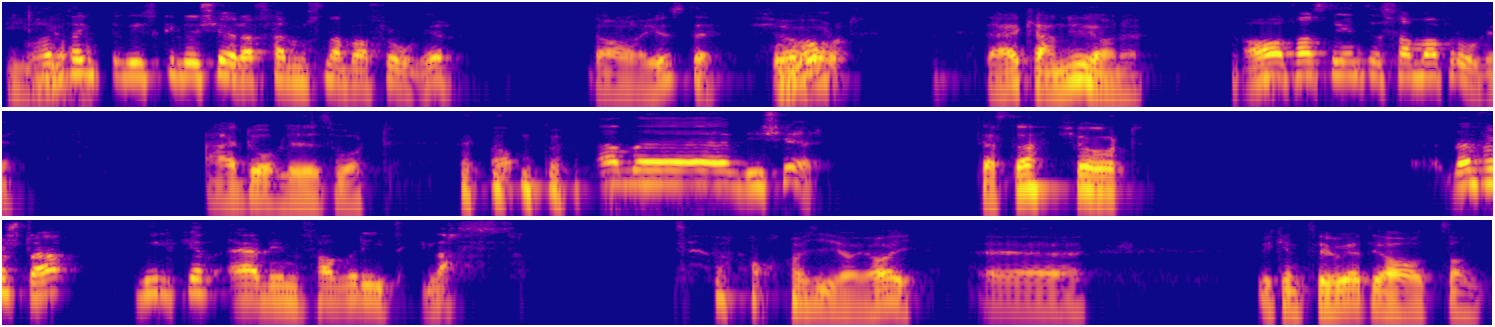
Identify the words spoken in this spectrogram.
jag Ja, tänkte vi skulle köra fem snabba frågor. ja just det. Kör hårt. Det här kan ju jag nu. Ja, fast det är inte samma frågor. Nej, då blir det svårt. Ja. Men eh, vi kör. Testa, kör hårt. Den första. Vilken är din favoritglass? Oj, oj, oj. Eh, vilken tur att jag har ett sånt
